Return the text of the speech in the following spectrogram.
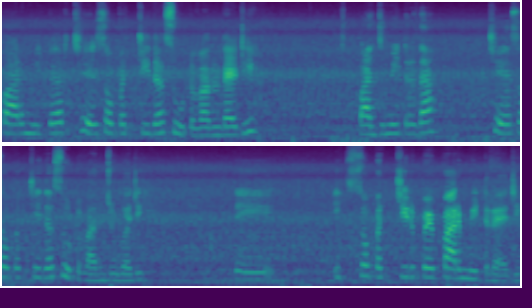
ਪਰ ਮੀਟਰ 625 ਦਾ ਸੂਟ ਬਣਦਾ ਹੈ ਜੀ। 5 ਮੀਟਰ ਦਾ 625 ਦਾ ਸੂਟ ਬਣ ਜੂਗਾ ਜੀ। ਤੇ 125 ਰੁਪਏ ਪਰ ਮੀਟਰ ਹੈ ਜੀ।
